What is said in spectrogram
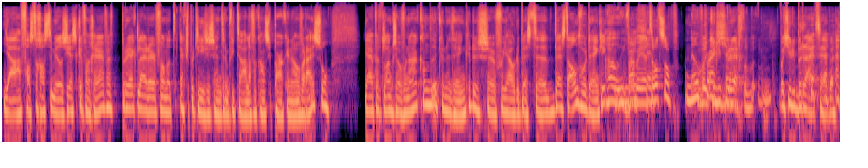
ja, vaste gast inmiddels Jeske van Gerven, projectleider van het expertisecentrum Vitale Vakantiepark in Overijssel. Jij hebt er langs over na kan, kunnen denken, dus eh, voor jou de beste, beste antwoord, denk ik. Oh, Waar ben jeetje. trots op? No wat, jullie pressure. bereikt, wat jullie bereikt hebben.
